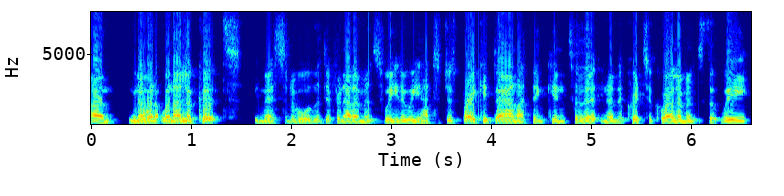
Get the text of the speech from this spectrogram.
Um, you know, when, when I look at you know sort of all the different elements we do, we had to just break it down. I think into the you know the critical elements that we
